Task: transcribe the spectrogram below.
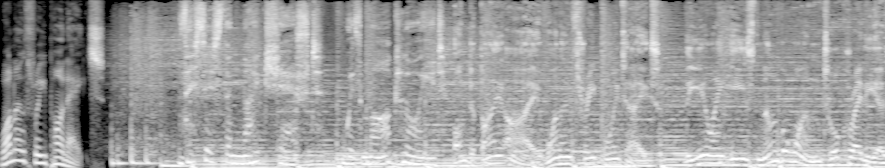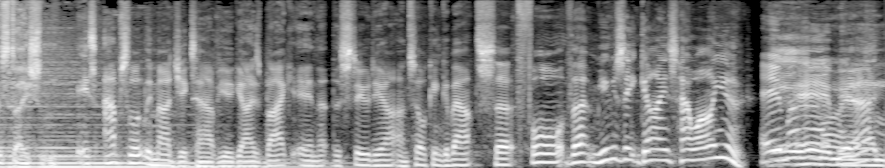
103.8. This is The Night Shift with Mark Lloyd. On Dubai Eye 103.8, the UAE's number one talk radio station. It's absolutely magic to have you guys back in the studio and talking about uh, For the Music. Guys, how are you? Hey, man. Hey, man.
